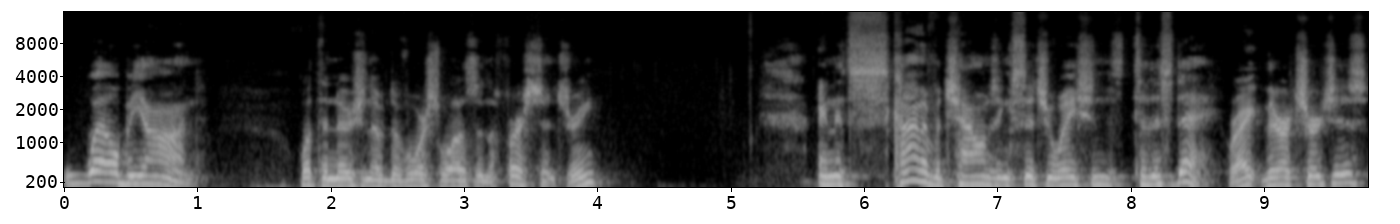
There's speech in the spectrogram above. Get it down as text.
well beyond what the notion of divorce was in the first century. And it's kind of a challenging situation to this day, right? There are churches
